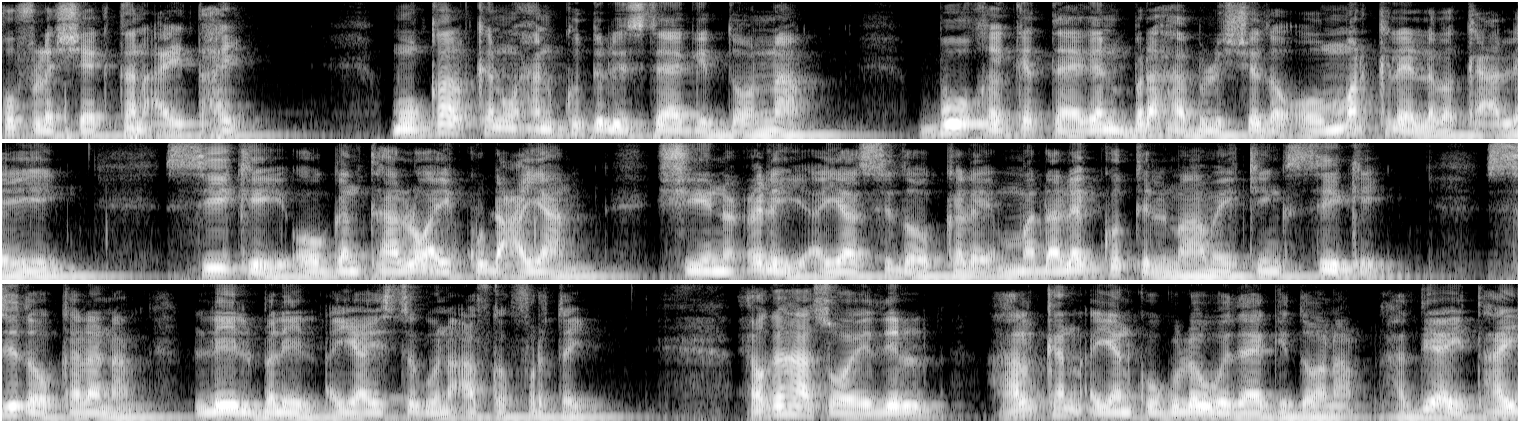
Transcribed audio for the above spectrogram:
qof la sheegtana ay tahay. Muuqaalkan waxaan ku dul istaagi doonaa buuqa ka taagan baraha bulshada oo mar kale laba kacleeyey ck oo gantaallo ay ku dhacayaan. Shiino celi ayaa sidoo kale madhale ku tilmaamay king ck sidoo kalena liil baliil ayaa isaguna afka furtay. Xogahaas oo idil halkan ayaan kugula wadaagi doonaa. Haddii ay tahay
